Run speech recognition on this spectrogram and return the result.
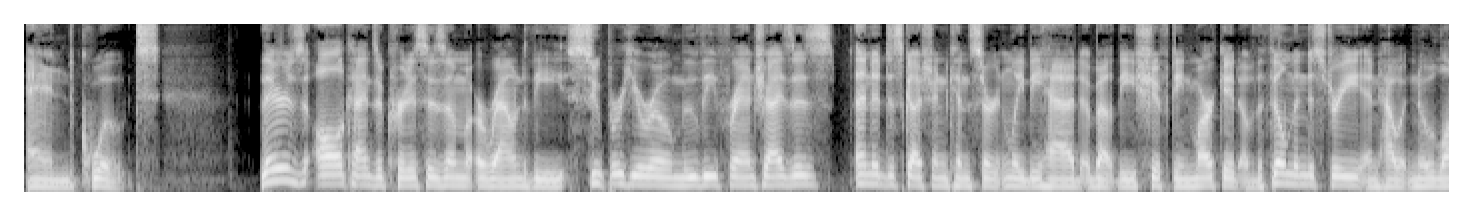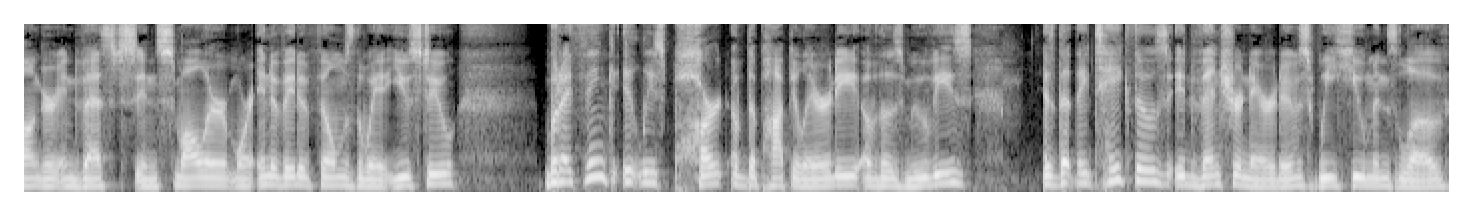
End quote. There's all kinds of criticism around the superhero movie franchises, and a discussion can certainly be had about the shifting market of the film industry and how it no longer invests in smaller, more innovative films the way it used to. But I think at least part of the popularity of those movies is that they take those adventure narratives we humans love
